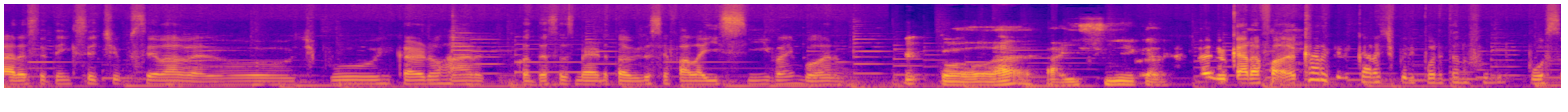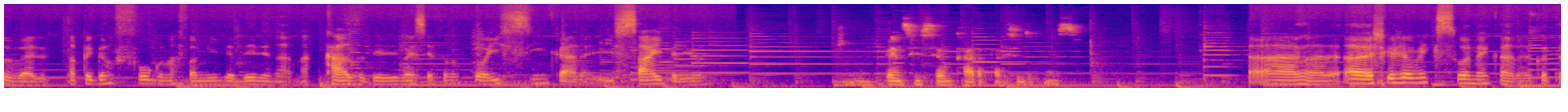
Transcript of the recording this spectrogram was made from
Cara, você tem que ser tipo, sei lá, velho. o- Tipo o Ricardo Rara. Quando essas merda tua vida, você fala aí sim e vai embora, mano. Ah, aí sim, cara. Velho, o cara fala. Cara, aquele cara, tipo, ele pode estar no fundo do poço, velho. Tá pegando fogo na família dele, na, na casa dele. Ele vai ser falando, pô, aí sim, cara. E sai, tá ligado? Pensa em ser um cara parecido com esse. Ah, cara, ah, acho que eu já meio que sou, né, cara? Acontece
